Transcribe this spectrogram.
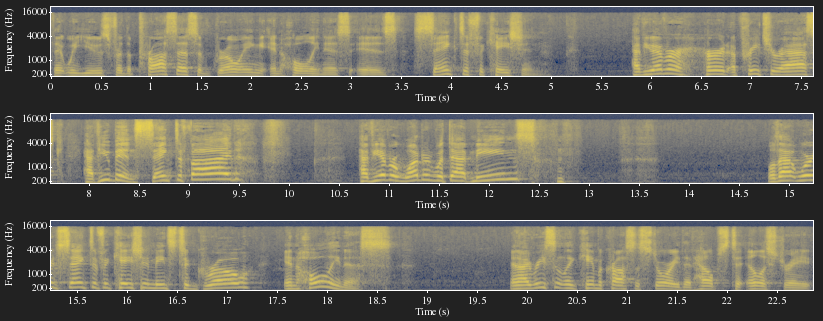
that we use for the process of growing in holiness is sanctification. Have you ever heard a preacher ask, Have you been sanctified? Have you ever wondered what that means? well, that word sanctification means to grow in holiness. And I recently came across a story that helps to illustrate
